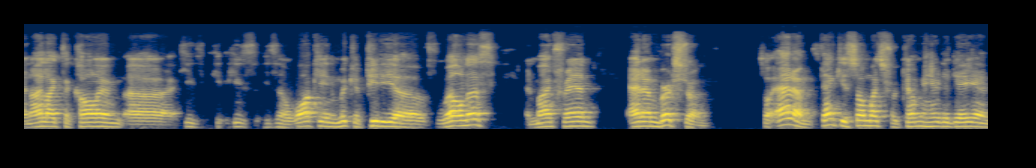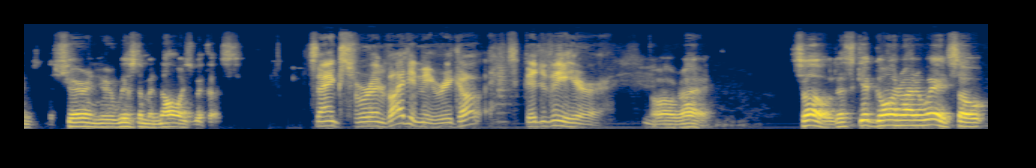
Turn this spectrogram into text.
and I like to call him, uh, he's, he's, he's a walking Wikipedia of wellness, and my friend Adam Bergstrom. So, Adam, thank you so much for coming here today and sharing your wisdom and knowledge with us. Thanks for inviting me, Rico. It's good to be here. All right. So, let's get going right away. So,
